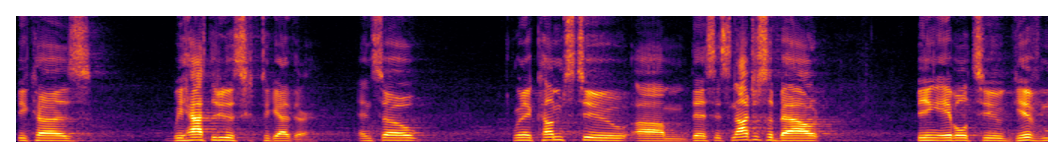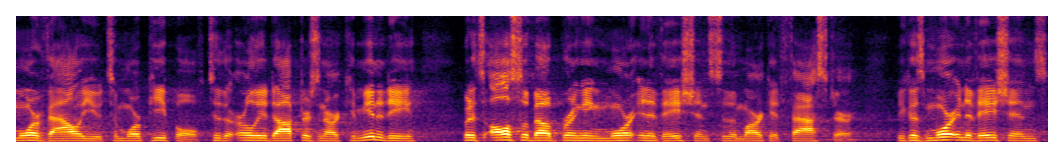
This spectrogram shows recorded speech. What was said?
because we have to do this together. And so when it comes to um, this, it's not just about being able to give more value to more people, to the early adopters in our community, but it's also about bringing more innovations to the market faster. Because more innovations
